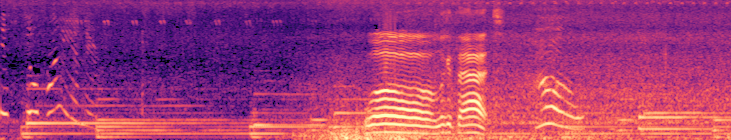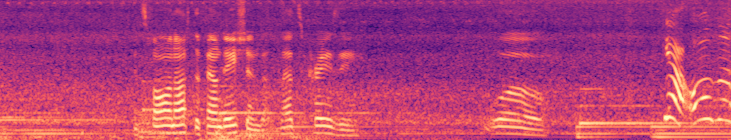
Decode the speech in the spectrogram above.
it's still honey in there. Whoa, look at that. Oh, It's falling off the foundation, but that's crazy. Whoa. Yeah, all the,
